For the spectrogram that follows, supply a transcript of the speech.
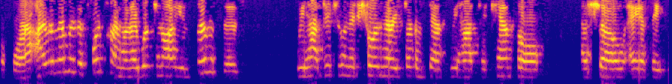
before. I remember this one time when I worked in audience services, we had, due to an extraordinary circumstance, we had to cancel a show ASAP.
